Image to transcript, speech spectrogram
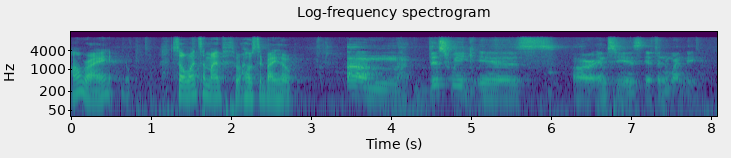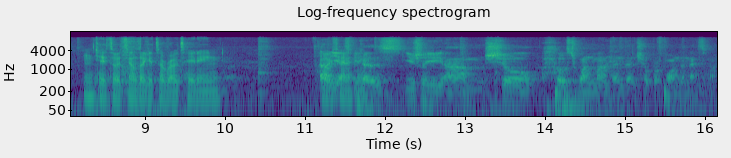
All right. So once a month, hosted by who? Um, this week is, our MC is If and Wendy. Okay, so it sounds like it's a rotating. Oh, host yes, kind of thing. because usually um, she'll host one month and then she'll perform the next month.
